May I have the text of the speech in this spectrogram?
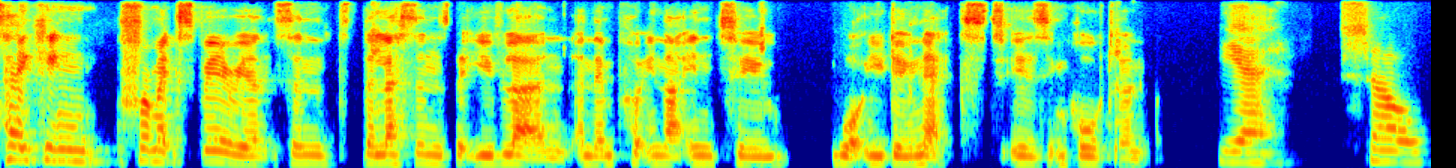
Taking from experience and the lessons that you've learned and then putting that into what you do next is important. Yeah. So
